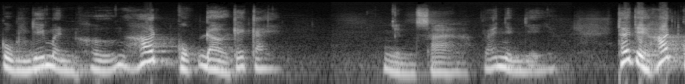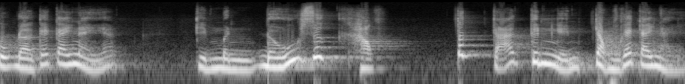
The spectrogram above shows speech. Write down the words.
cùng với mình hưởng hết cuộc đời cái cây. Nhìn xa. Phải nhìn vậy thế thì hết cuộc đời cái cây này á, thì mình đủ sức học tất cả kinh nghiệm trồng cái cây này.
